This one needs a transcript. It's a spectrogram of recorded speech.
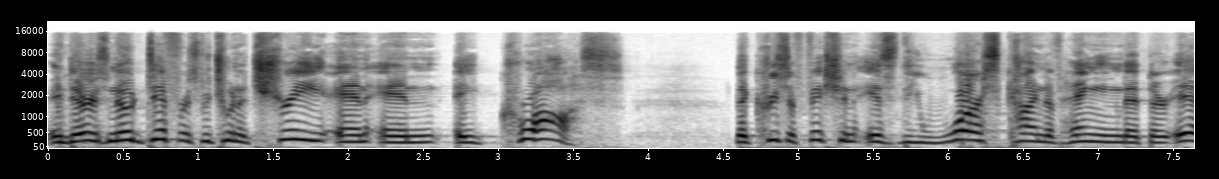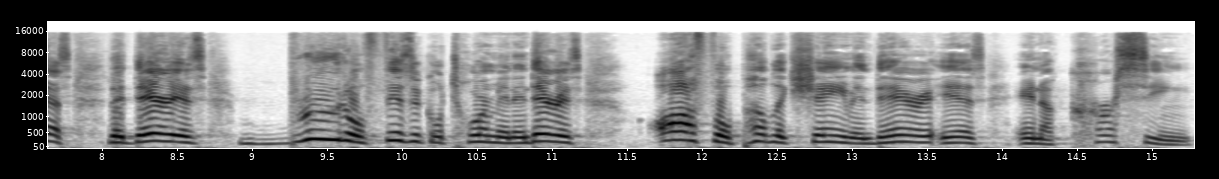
And there is no difference between a tree and, and a cross. The crucifixion is the worst kind of hanging that there is. That there is brutal physical torment, and there is awful public shame, and there is an accursing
